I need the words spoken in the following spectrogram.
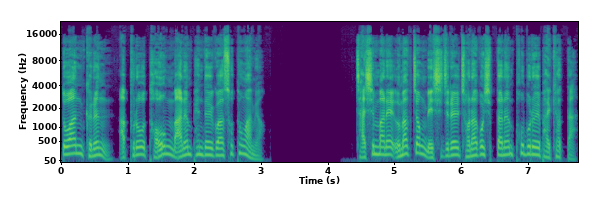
또한 그는 앞으로 더욱 많은 팬들과 소통하며 자신만의 음악적 메시지를 전하고 싶다는 포부를 밝혔다.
